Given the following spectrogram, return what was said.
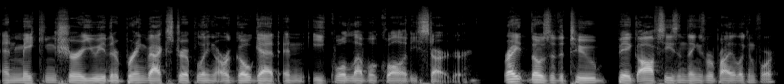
and making sure you either bring back Stripling or go get an equal level quality starter. Right? Those are the two big offseason things we're probably looking for.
